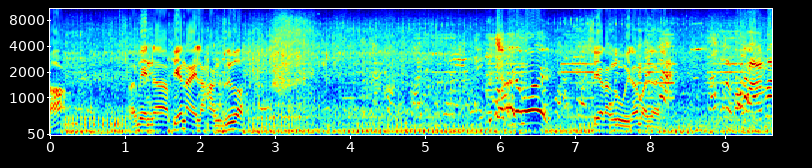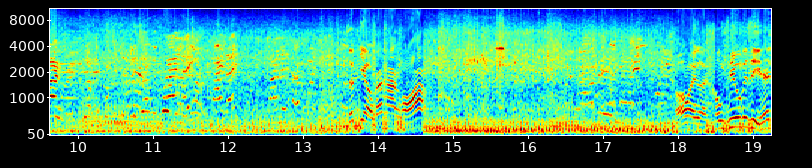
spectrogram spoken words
Đó. Ở bên phía này là hàng dưa. Xe đang lùi đó mọi người rất nhiều các hàng hóa. Đó mọi người không thiếu cái gì hết.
